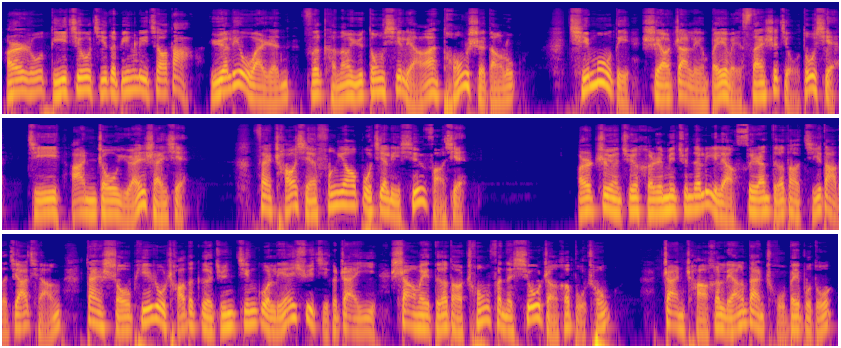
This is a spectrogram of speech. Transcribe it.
而如敌纠集的兵力较大，约六万人，则可能于东西两岸同时登陆。其目的是要占领北纬三十九度线及安州元山线，在朝鲜封腰部建立新防线。而志愿军和人民军的力量虽然得到极大的加强，但首批入朝的各军经过连续几个战役，尚未得到充分的休整和补充，战场和粮弹储备不多，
